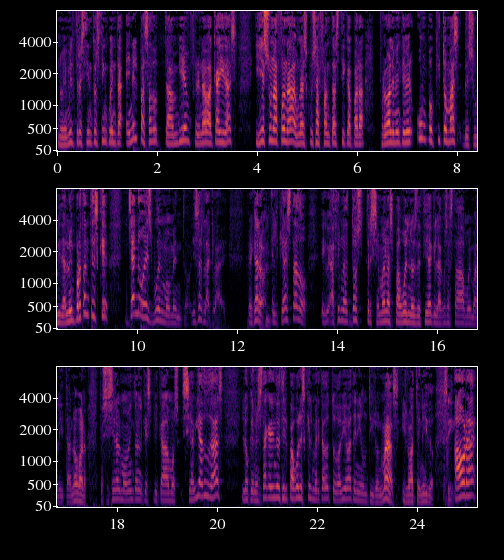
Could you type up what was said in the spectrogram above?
9.350, en el pasado también frenaba caídas y es una zona, una excusa fantástica para probablemente ver un poquito más de subida. Lo importante es que ya no es buen momento y esa es la clave. Pero claro, el que ha estado eh, hace unas dos, tres semanas, Powell nos decía que la cosa estaba muy malita, ¿no? Bueno, pues ese era el momento en el que explicábamos. Si había dudas, lo que nos está queriendo decir Powell es que el mercado todavía va a tener un tirón más, y lo ha tenido. Sí. Ahora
